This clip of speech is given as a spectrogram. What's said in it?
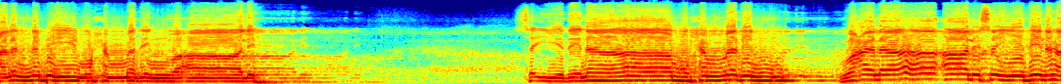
അലൻ നബി മുഹമ്മദിൻ വആലിഹി سيدنا محمد وعلى آل سيدنا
